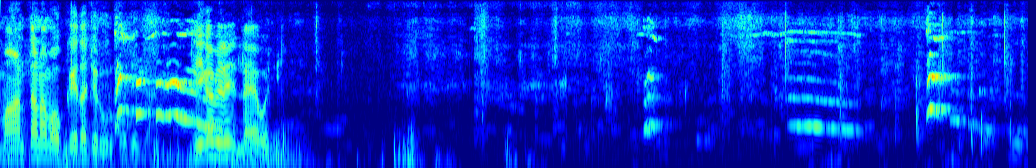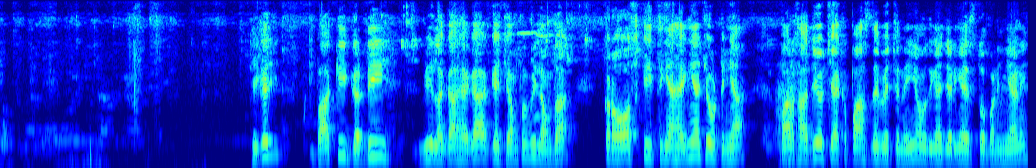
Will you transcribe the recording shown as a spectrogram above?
ਮਾਨਤਾ ਮੌਕੇ ਦਾ ਜ਼ਰੂਰ ਹੋ ਜਾਏਗਾ। ਠੀਕ ਆ ਵੀਰੇ ਲੈ ਜੀ। ਠੀਕ ਹੈ ਜੀ ਬਾਕੀ ਗੱਡੀ ਵੀ ਲੱਗਾ ਹੈਗਾ ਅੱਗੇ ਜੰਪ ਵੀ ਲਾਉਂਦਾ ਕ੍ਰਾਸ ਕੀਤੀਆਂ ਹੈਗੀਆਂ ਝੋਟੀਆਂ ਪਰ ਹਜੇ ਉਹ ਚੈੱਕ ਪਾਸ ਦੇ ਵਿੱਚ ਨਹੀਂ ਆਉਂਦੀਆਂ ਜਿਹੜੀਆਂ ਇਸ ਤੋਂ ਬਣੀਆਂ ਨੇ।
